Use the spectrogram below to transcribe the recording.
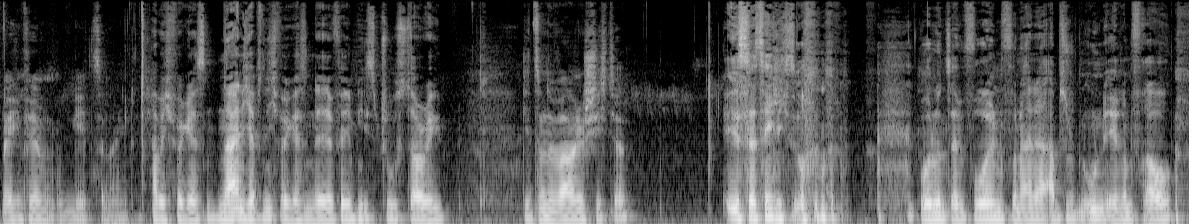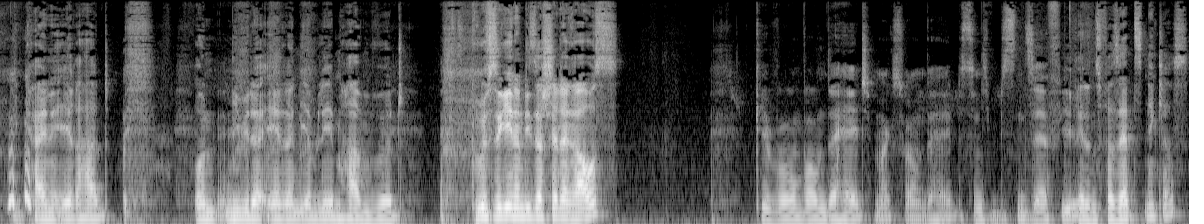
Welchen Film geht's denn eigentlich? Habe ich vergessen? Nein, ich habe es nicht vergessen. Der, der Film hieß True Story. Geht's um eine wahre Geschichte? Ist tatsächlich so. Wurde uns empfohlen von einer absoluten Unehrenfrau, die keine Ehre hat und nie wieder Ehre in ihrem Leben haben wird. Grüße gehen an dieser Stelle raus. Okay, warum, warum der Hate, Max? Warum der Hate? Ist ja nicht ein bisschen sehr viel? hat uns versetzt, Niklas.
